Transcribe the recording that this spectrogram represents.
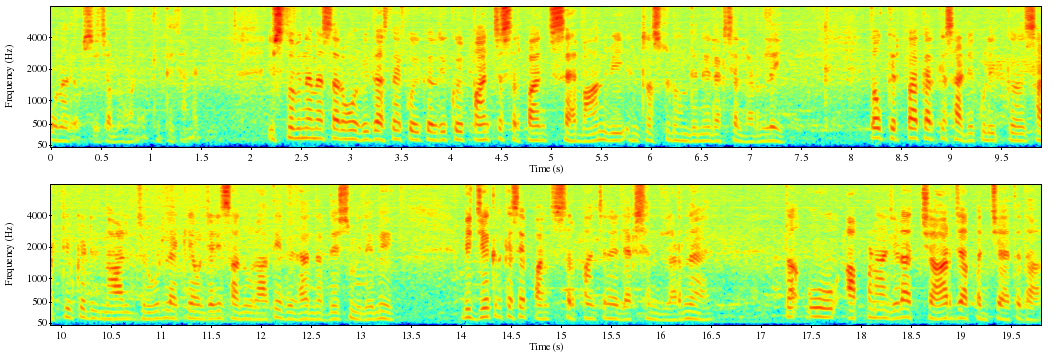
ਉਹਨਾਂ ਦੇ ਆਫਿਸ ਜਮ੍ਹਾਂ ਹੋਣੇ ਕੀਤੇ ਜਾਣੇ ਜੀ। ਇਸ ਤੋਂ ਬਿਨਾਂ ਮੈਂ ਸਰ ਹੋਰ ਵੀ ਦੱਸਦਾ ਕੋਈ ਕਦੀ ਕੋਈ ਪੰਚ ਸਰਪੰਚ ਸਹਿਬਾਨ ਵੀ ਇੰਟਰਸਟਿਡ ਹੁੰਦੇ ਨੇ ਇਲੈਕਸ਼ਨ ਲੜਨ ਲਈ। ਤਾਂ ਉਹ ਕਿਰਪਾ ਕਰਕੇ ਸਾਡੇ ਕੋਲ ਇੱਕ ਸਰਟੀਫਿਕੇਟ ਨਾਲ ਜ਼ਰੂਰ ਲੈ ਕੇ ਆਉਣ ਜਿਹੜੀ ਸਾਨੂੰ ਰਾਤ ਹੀ ਦਿਸ਼ਾ ਨਿਰਦੇਸ਼ ਮਿਲੇ ਨੇ ਵੀ ਜੇਕਰ ਕਿਸੇ ਪੰਚ ਸਰਪੰਚ ਨੇ ਇਲੈਕਸ਼ਨ ਲੜਨਾ ਹੈ, ਤਾਂ ਉਹ ਆਪਣਾ ਜਿਹੜਾ ਚਾਰਜ ਆ ਪੰਚਾਇਤ ਦਾ,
